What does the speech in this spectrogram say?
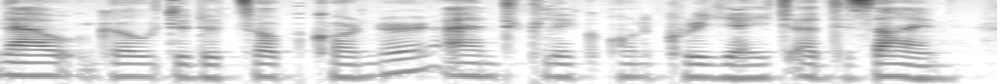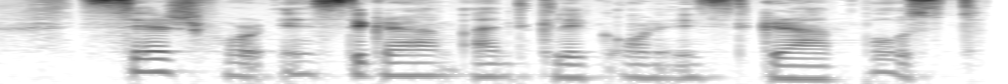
Now go to the top corner and click on create a design. Search for Instagram and click on Instagram post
